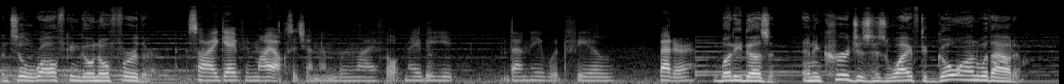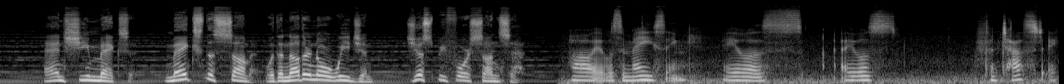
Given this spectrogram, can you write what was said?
until Rolf can go no further. So I gave him my oxygen and then I thought maybe he, then he would feel better. But he doesn't, and encourages his wife to go on without him. And she makes it, makes the summit with another Norwegian just before sunset. Oh, it was amazing. It was, it was fantastic.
